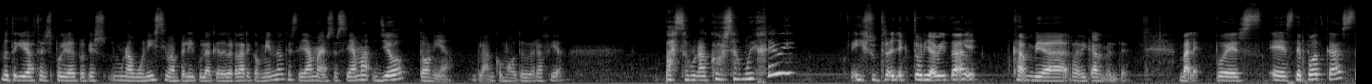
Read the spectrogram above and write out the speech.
no te quiero hacer spoiler porque es una buenísima película que de verdad recomiendo, que se llama eso, se llama Yo, Tonya, en plan como autobiografía. Pasa una cosa muy heavy y su trayectoria vital cambia radicalmente. Vale, pues este podcast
